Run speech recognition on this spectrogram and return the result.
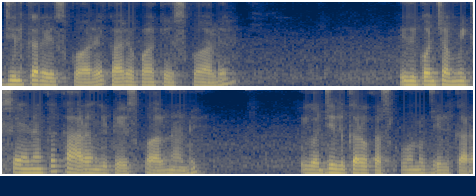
జీలకర్ర వేసుకోవాలి కరివేపాకు వేసుకోవాలి. ఇది కొంచెం మిక్స్ అయినాక కారం గిట్ట వేసుకోవాలనండి. ఇగో జీలకర్ర ఒక స్పూను జీలకర్ర.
